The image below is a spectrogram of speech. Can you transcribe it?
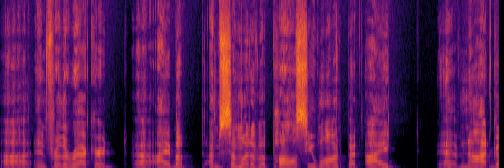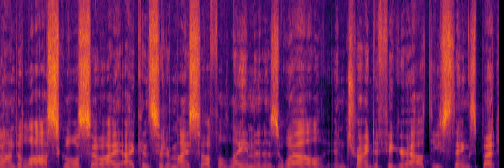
uh, and for the record, uh, I'm a I'm somewhat of a policy wonk, but I have not gone to law school, so I, I, consider myself a layman as well in trying to figure out these things. But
